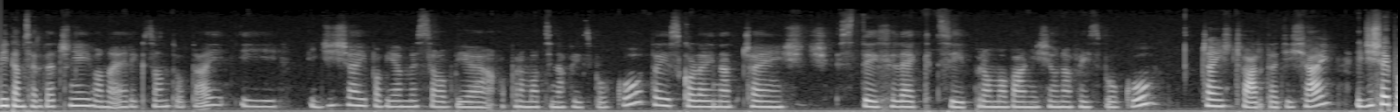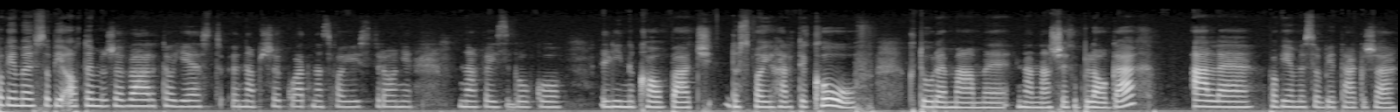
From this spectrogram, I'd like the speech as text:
Witam serdecznie, Iwona Erikson tutaj i, i dzisiaj powiemy sobie o promocji na Facebooku. To jest kolejna część z tych lekcji promowanie się na Facebooku. Część czwarta dzisiaj. I dzisiaj powiemy sobie o tym, że warto jest na przykład na swojej stronie na Facebooku linkować do swoich artykułów, które mamy na naszych blogach, ale powiemy sobie także,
